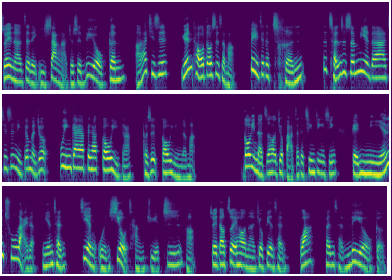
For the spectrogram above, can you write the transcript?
所以呢，这里以上啊，就是六根啊，它其实源头都是什么？被这个尘，这尘是生灭的啊。其实你根本就不应该要被它勾引啊，可是勾引了嘛，勾引了之后就把这个清净心给粘出来的，粘成见闻嗅尝觉知啊。所以到最后呢，就变成哇，分成六个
